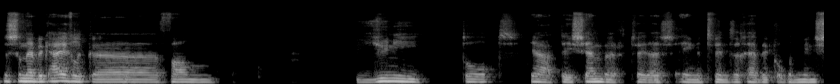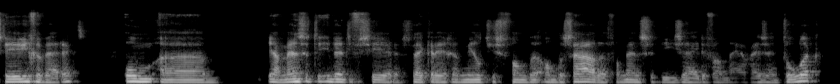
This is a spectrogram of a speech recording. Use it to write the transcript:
dus dan heb ik eigenlijk uh, van juni tot ja, december 2021 heb ik op het ministerie gewerkt om uh, ja, mensen te identificeren. Dus wij kregen mailtjes van de ambassade van mensen die zeiden van nou ja, wij zijn tolk.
